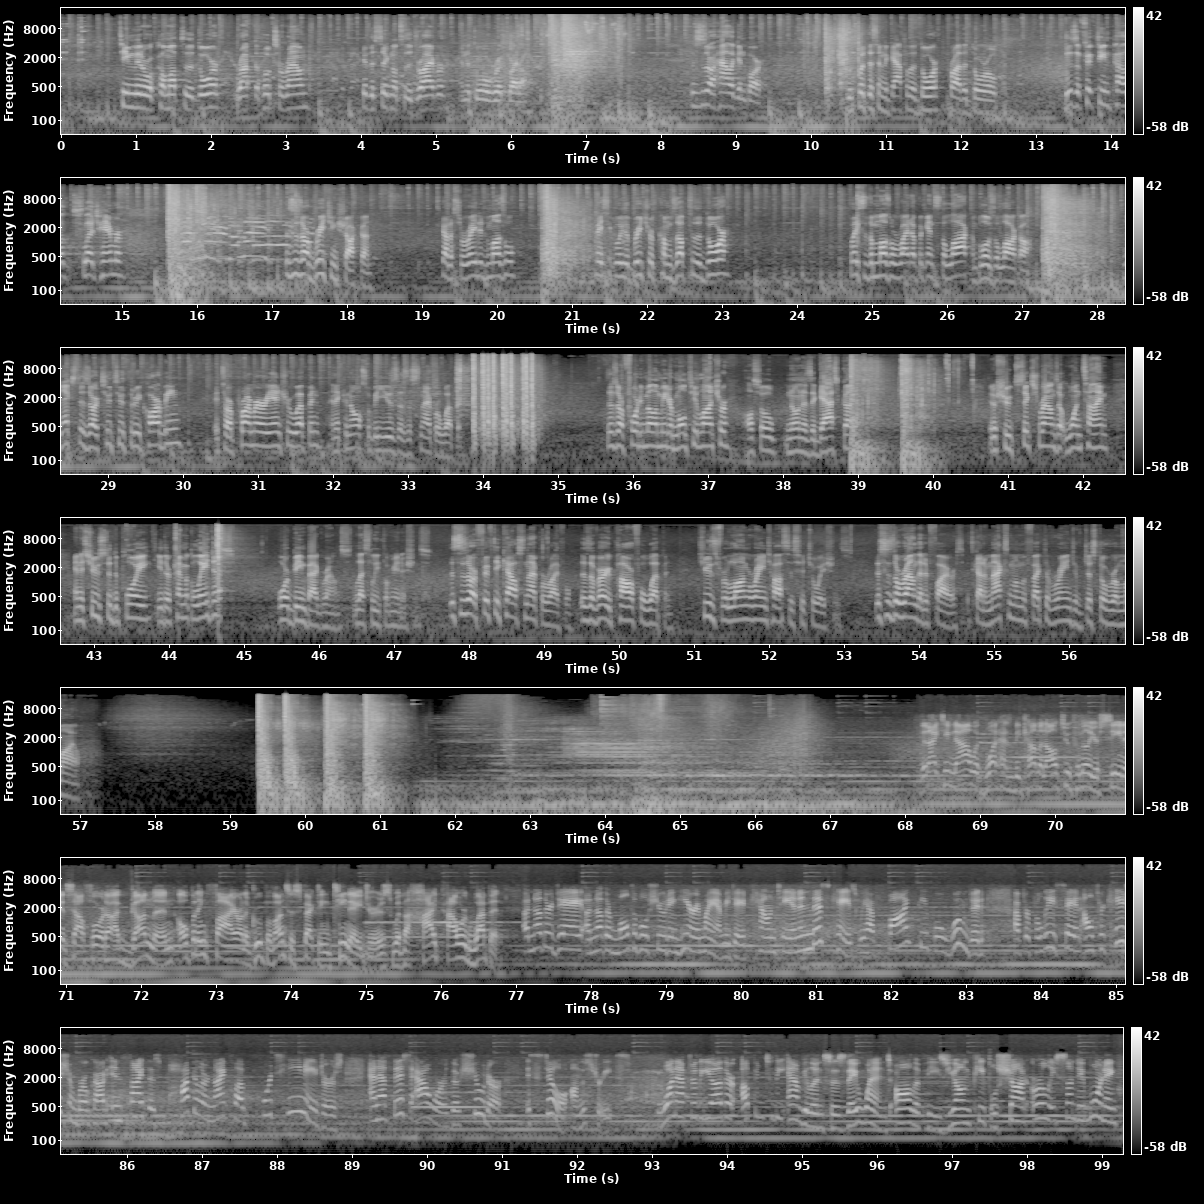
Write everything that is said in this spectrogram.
Team leader will come up to the door, wrap the hooks around, give the signal to the driver, and the door will rip right off. This is our Halligan bar. We put this in the gap of the door, pry the door open. This is a 15-pound sledgehammer. This is our breaching shotgun. It's got a serrated muzzle. Basically, the breacher comes up to the door, places the muzzle right up against the lock, and blows the lock off. Next is our 223 carbine. It's our primary entry weapon, and it can also be used as a sniper weapon. This is our 40 millimeter multi-launcher, also known as a gas gun. It'll shoot six rounds at one time, and it's used to deploy either chemical agents or beanbag rounds, less lethal munitions. This is our 50 cal sniper rifle. This is a very powerful weapon. It's used for long-range hostage situations. This is the round that it fires. It's got a maximum effective range of just over a mile. The night team now with what has become an all too familiar scene in South Florida a gunman opening fire on a group of unsuspecting teenagers with a high powered weapon. Another day, another multiple shooting here in Miami-Dade County. And in this case, we have five people wounded after police say an altercation broke out inside this popular nightclub for teenagers. And at this hour, the shooter is still on the streets. One after the other, up into the ambulances they went. All of these young people shot early Sunday morning.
